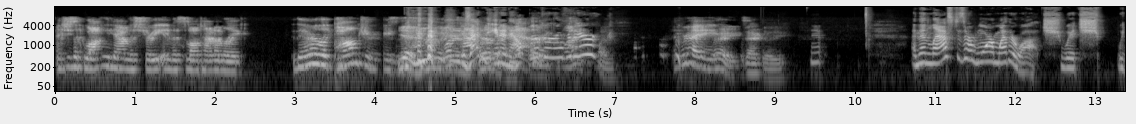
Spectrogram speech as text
and she's like walking down the street in the small town. I'm like, there are like palm trees. yeah you look like Is that an In-N-Out Yeah. burger over there? Right. right exactly And then last is our warm weather watch, which we,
